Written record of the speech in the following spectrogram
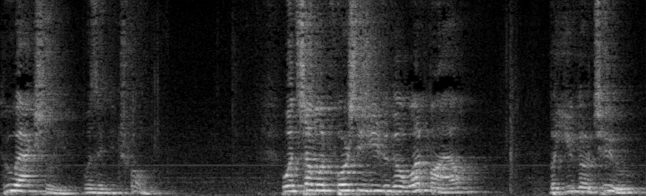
Who actually was in control? When someone forces you to go one mile, but you go two,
